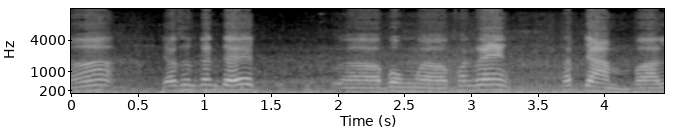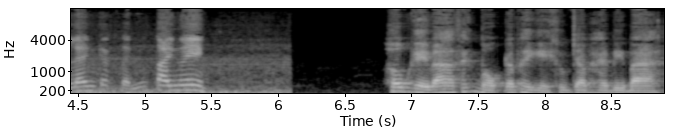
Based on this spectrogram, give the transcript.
Đó, giao thương kinh tế à, vùng Phan Rang, Tháp Chàm và lên các tỉnh Tây Nguyên. Hôm ngày 3 tháng 1 năm 2023,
